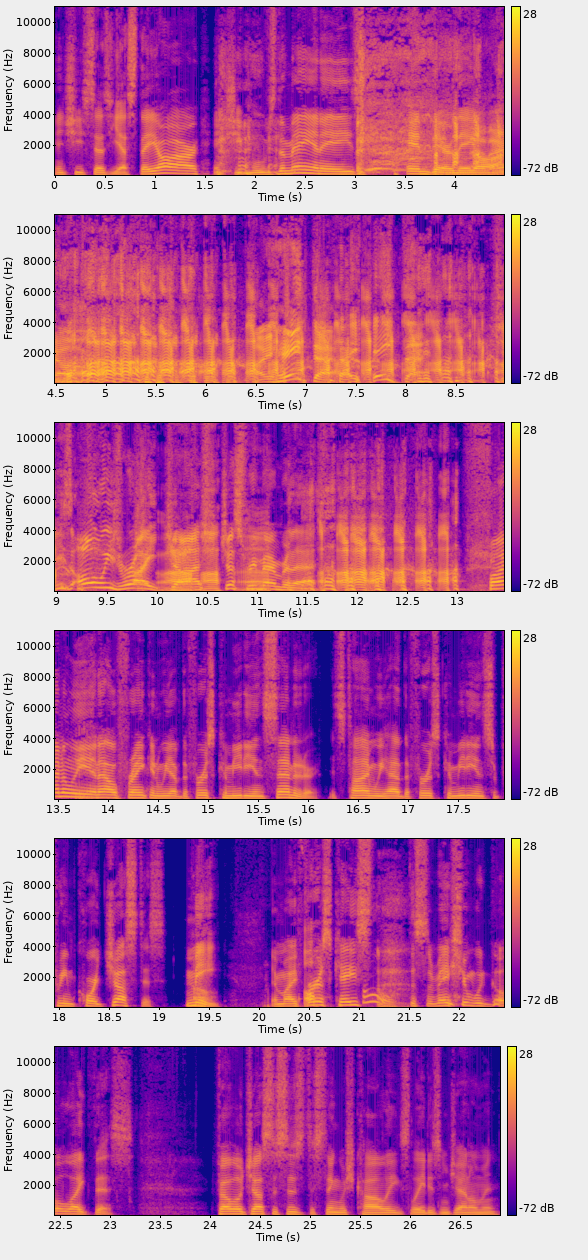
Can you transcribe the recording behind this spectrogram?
And she says, yes, they are. And she moves the mayonnaise, and there they are. I hate that. I hate that. She's always right, Josh. Just uh-huh. remember that. Finally, in Al Franken, we have the first comedian senator. It's time we had the first comedian Supreme Court justice, me. Oh. In my first oh. case, oh. the summation would go like this Fellow justices, distinguished colleagues, ladies and gentlemen,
